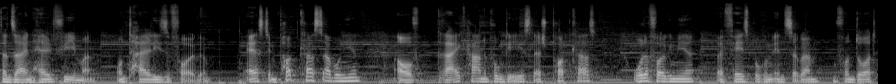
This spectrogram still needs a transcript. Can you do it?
Dann sei ein Held für jemanden und teile diese Folge. Erst den Podcast abonnieren auf reikane.de slash podcast oder folge mir bei Facebook und Instagram, um von dort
